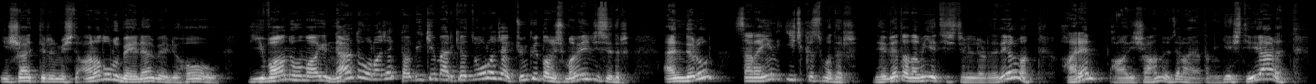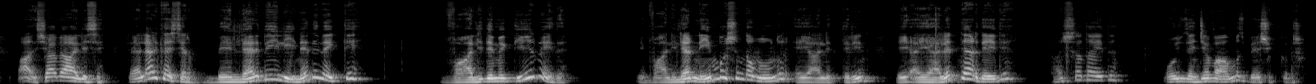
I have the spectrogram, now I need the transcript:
inşa ettirilmişti. Anadolu Beylerbeyliği. Ho. Divan-ı Humayun nerede olacak? Tabii ki merkezde olacak. Çünkü danışma meclisidir. Enderun sarayın iç kısmıdır. Devlet adamı yetiştirilirdi değil mi? Harem padişahın özel hayatının geçtiği yerde. Padişah ve ailesi. Değerli arkadaşlarım Beylerbeyliği ne demekti? Vali demek değil miydi? E, valiler neyin başında bulunur? Eyaletlerin. E, eyalet neredeydi? Taşra'daydı. O yüzden cevabımız B şıkkıdır.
